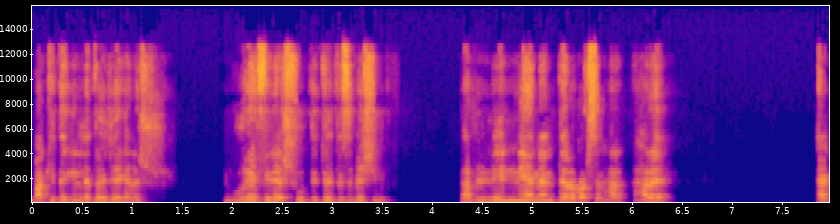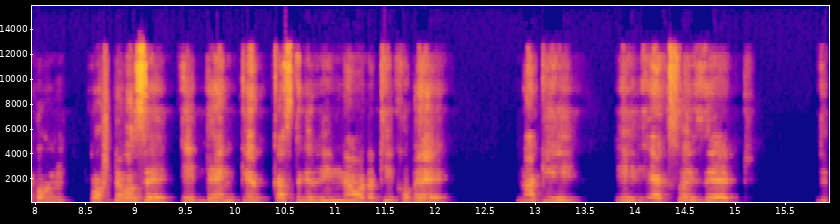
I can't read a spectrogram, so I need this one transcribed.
বাকিতে কিনলে তো এই যে এখানে ঘুরে ফিরে সুদ দিতে হইতেছে বেশি। আপনি ঋণ নিয়ে নেন তেরো পার্সেন্ট হারে। এখন প্রশ্নে বলছে, এই ব্যাংকের কাছ থেকে ঋণ নেওয়াটা ঠিক হবে? নাকি এই এক্স ওয়াই জেড যে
